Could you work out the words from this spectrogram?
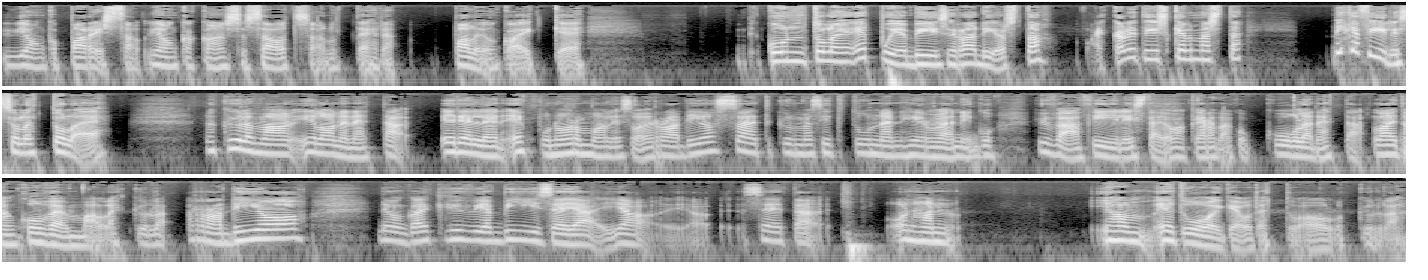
jonka parissa, jonka kanssa sä oot saanut tehdä paljon kaikkea. Kun tulee Eppujen biisi radiosta, vaikka nyt iskelmästä, mikä fiilis sulle tulee? No kyllä mä oon iloinen, että edelleen Eppu normalisoi radiossa, että kyllä mä siitä tunnen hirveän niin kuin hyvää fiilistä joka kerta, kun kuulen, että laitan kovemmalle kyllä radioa. Ne on kaikki hyviä biisejä ja, ja se, että onhan ihan etuoikeutettua ollut kyllä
